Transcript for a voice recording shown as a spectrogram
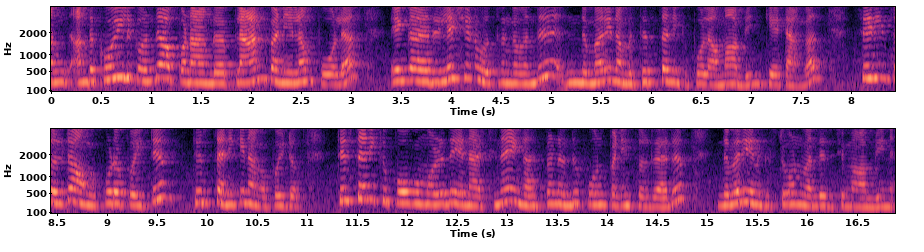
அந் அந்த கோயிலுக்கு வந்து அப்போ நாங்கள் பிளான் பண்ணியெல்லாம் போகல எங்கள் ரிலேஷன் ஒருத்தருங்க வந்து இந்த மாதிரி நம்ம திருத்தணிக்கு போகலாமா அப்படின்னு கேட்டாங்க. சரின்னு சொல்லிட்டு அவங்க கூட போயிட்டு திருத்தணிக்கு நாங்கள் போயிட்டோம். திருத்தணிக்கு போகும்பொழுது என்னாச்சுன்னா எங்கள் ஹஸ்பண்ட் வந்து ஃபோன் பண்ணி சொல்கிறாரு இந்த மாதிரி எனக்கு ஸ்டோன் வந்துருச்சுமா அப்படின்னு.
